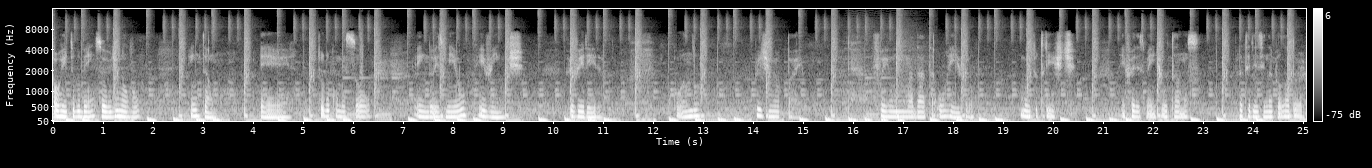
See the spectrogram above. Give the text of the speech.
Oi, tudo bem? Sou eu de novo. Então, é, tudo começou em 2020, fevereiro, quando perdi meu pai. Foi uma data horrível, muito triste. Infelizmente, voltamos para Teresina pela dor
